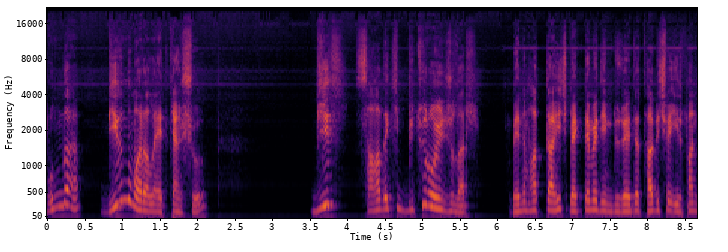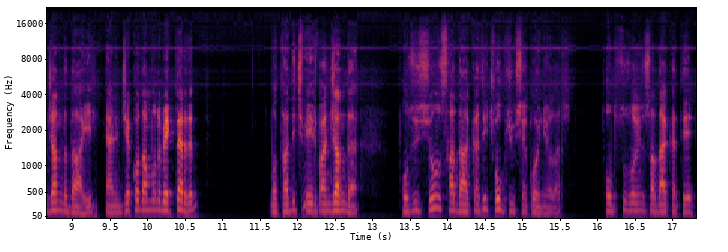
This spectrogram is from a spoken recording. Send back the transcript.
Bunda bir numaralı etken şu. Bir sahadaki bütün oyuncular benim hatta hiç beklemediğim düzeyde Tadic ve İrfan Can da dahil. Yani Ceko'dan bunu beklerdim. Ama Tadic ve İrfan Can da pozisyon sadakati çok yüksek oynuyorlar. Topsuz oyun sadakati,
